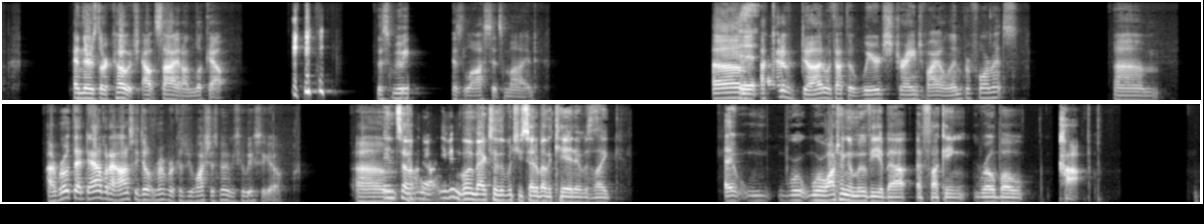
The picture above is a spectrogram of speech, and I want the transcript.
And there's their coach outside on lookout. this movie has lost its mind. Um, It- I could have done without the weird, strange violin performance. Um, I wrote that down, but I honestly don't remember because we watched this movie two weeks ago. Um, and so, no, even going back to the, what you said about the kid, it was like it, we're we're watching a movie about a fucking robo cop,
